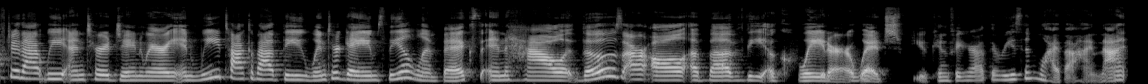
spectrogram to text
After that, we enter January and we talk about the Winter Games, the Olympics, and how those are all above the equator, which you can figure out the reason why behind that.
